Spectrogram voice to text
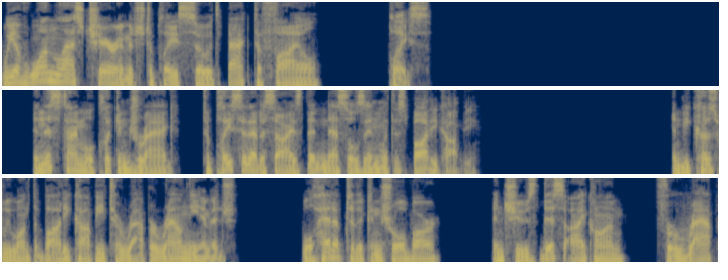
We have one last chair image to place, so it's back to File, Place. And this time we'll click and drag to place it at a size that nestles in with this body copy. And because we want the body copy to wrap around the image, we'll head up to the control bar and choose this icon for Wrap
